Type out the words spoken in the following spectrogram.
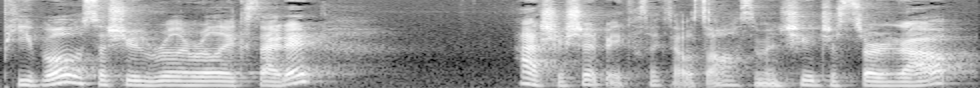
people, so she was really really excited. Ah, she should be because like that was awesome, and she had just started out.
